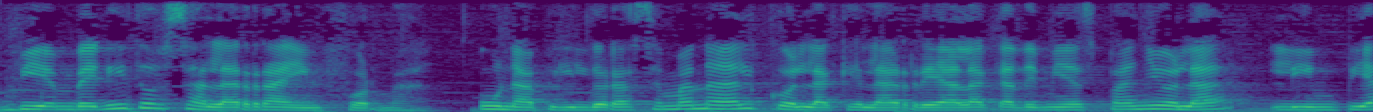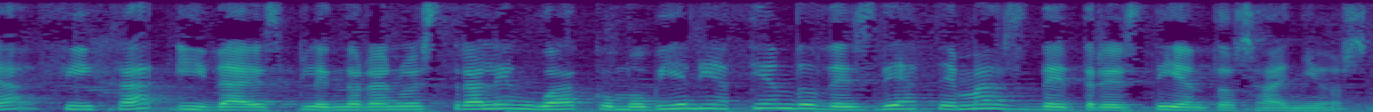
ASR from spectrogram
Bienvenidos a la RAE Informa, una píldora semanal con la que la Real Academia Española limpia, fija y da esplendor a nuestra lengua como viene haciendo desde hace más de 300 años,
